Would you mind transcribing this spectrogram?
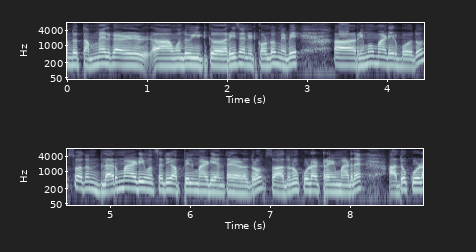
ಒಂದು ತಮ್ಮೇಲ್ಗಳ ಒಂದು ಇಟ್ ರೀಸನ್ ಇಟ್ಕೊಂಡು ಮೇ ಬಿ ರಿಮೂವ್ ಮಾಡಿರ್ಬೋದು. ಸೊ ಅದನ್ನು ಬ್ಲರ್ ಮಾಡಿ, ಒಂದ್ಸತಿ ಅಪೀಲ್ ಮಾಡಿ ಅಂತ ಹೇಳಿದ್ರು. ಸೊ ಅದನ್ನು ಕೂಡ ಟ್ರೈ ಮಾಡಿದೆ. ಅದು ಕೂಡ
